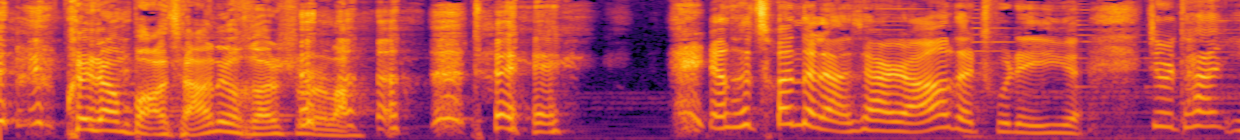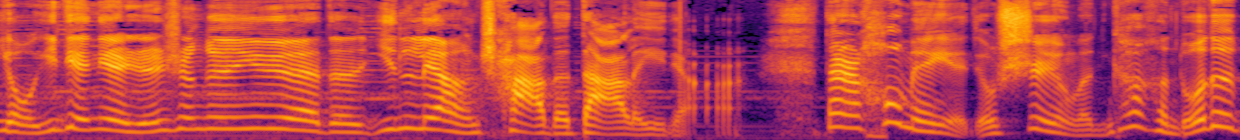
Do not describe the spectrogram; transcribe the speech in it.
配上宝强就合适了。对，让他窜他两下，然后再出这音乐，就是他有一点点人声跟音乐的音量差的大了一点儿，但是后面也就适应了。你看很多的，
